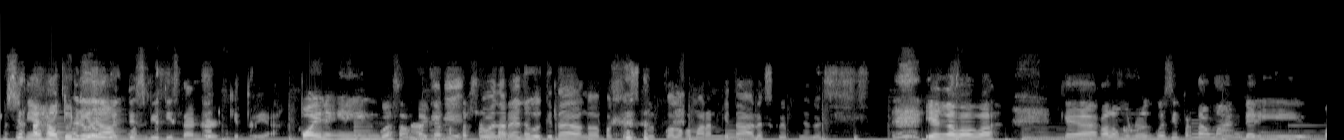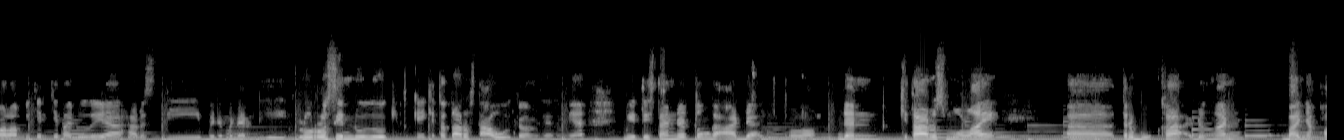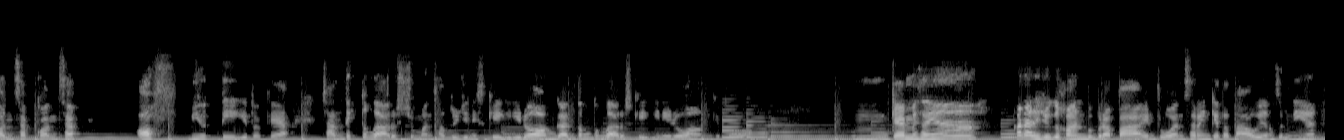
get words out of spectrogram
Maksudnya how to Aduh, deal ya with this beauty standard gitu ya. Poin yang ingin gue sampaikan sebenarnya juga kita nggak pakai skrip kalau kemarin kita ada skripnya gak sih ya nggak apa-apa. Kayak kalau menurut gue sih pertama dari pola pikir kita dulu ya harus di bener-bener dilurusin dulu gitu. Kayak kita tuh harus tahu kalau misalnya sebenarnya beauty standard tuh nggak ada gitu loh. Dan kita harus mulai eh, terbuka dengan banyak konsep-konsep of beauty gitu. Kayak cantik tuh nggak harus cuman satu jenis kayak gini doang ganteng tuh nggak harus kayak gini doang gitu loh. Hmm, kayak misalnya kan ada juga kan beberapa influencer yang kita tahu yang sebenarnya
